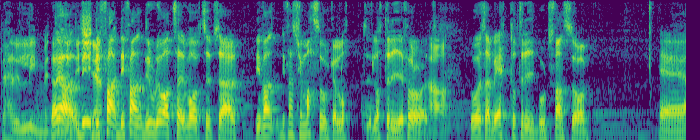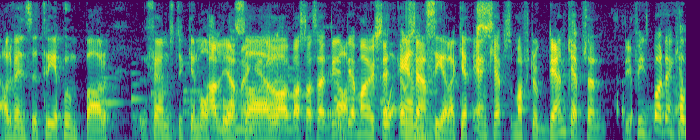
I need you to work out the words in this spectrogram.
Det här är limited Ja, ja, det, edition. det, fan, det, fan, det roliga var att så här, det var typ så här. Det, fann, det fanns ju massa olika lott, lotterier förra året. Ja. Då var det så här, vid ett lotteribord så fanns så. Eh, ja, det fanns tre pumpar, fem stycken matpåsar. ja, bara så här, det, Ja. det man ju sett. Och en Sera-keps. En keps. Man förstod den kepsen. Det finns bara den Ja, kepsen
